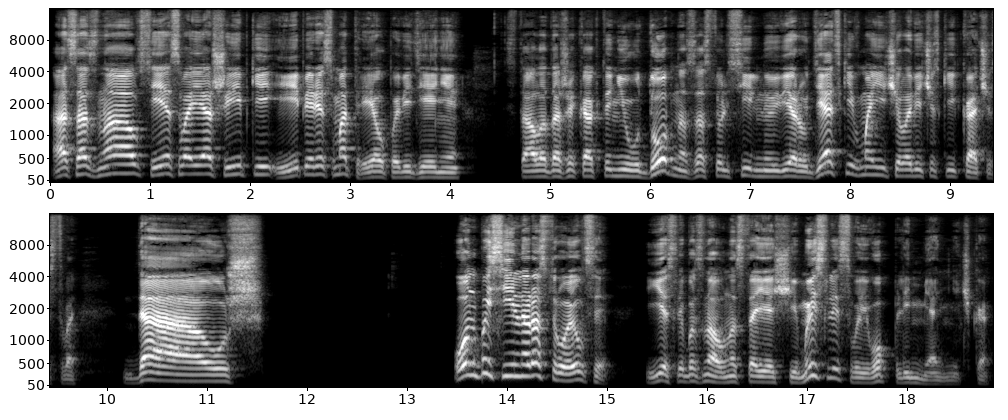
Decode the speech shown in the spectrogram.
Осознал все свои ошибки и пересмотрел поведение. Стало даже как-то неудобно за столь сильную веру дядьки в мои человеческие качества. Да уж. Он бы сильно расстроился, если бы знал настоящие мысли своего племянничка.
